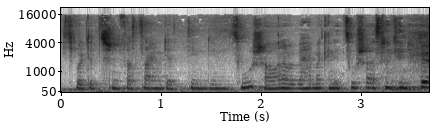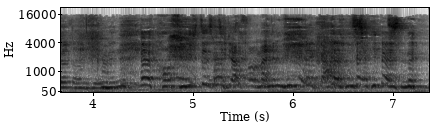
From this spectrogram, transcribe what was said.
ich wollte jetzt schon fast sagen, den, den Zuschauern, aber wir haben ja keine Zuschauer, sondern den Hörerinnen. Ich hoffe nicht, dass die da vor meinem Hintergarten sitzen.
